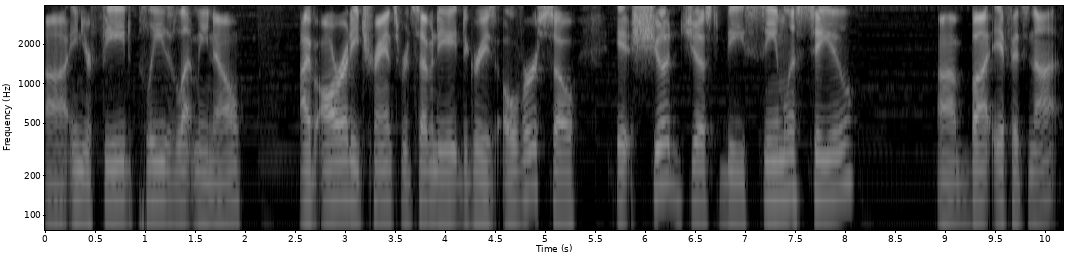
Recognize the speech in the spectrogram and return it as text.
uh, in your feed, please let me know. I've already transferred 78 Degrees over, so it should just be seamless to you. Uh, but if it's not,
